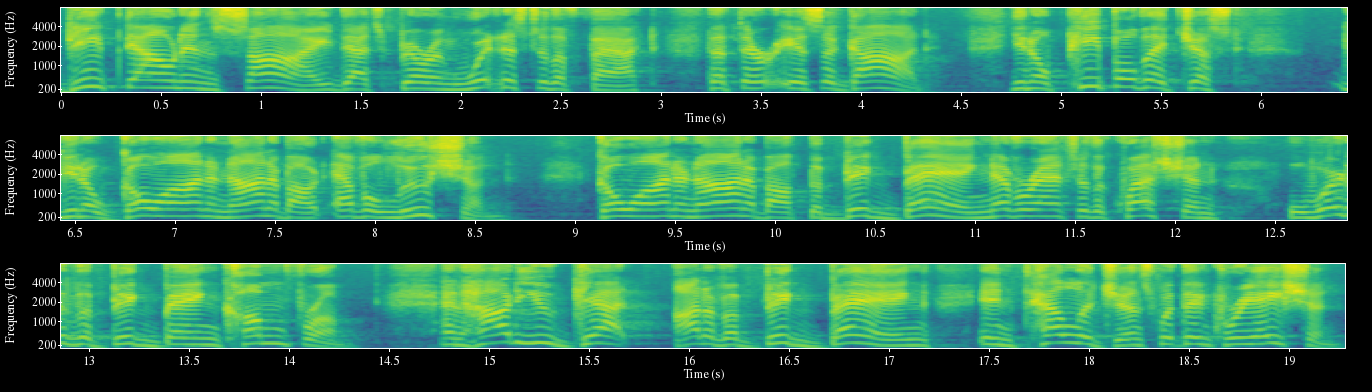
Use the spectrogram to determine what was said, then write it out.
deep down inside, that's bearing witness to the fact that there is a God. You know, people that just you know, go on and on about evolution, go on and on about the Big Bang, never answer the question, well, where did the Big Bang come from? And how do you get out of a Big Bang intelligence within creation?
